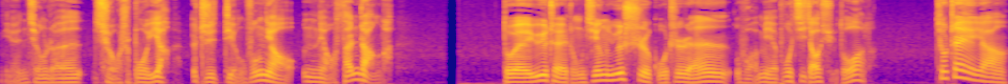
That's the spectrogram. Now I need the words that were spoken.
年轻人就是不一样，这顶风尿尿三丈啊！对于这种精于世故之人，我们也不计较许多了。就这样，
